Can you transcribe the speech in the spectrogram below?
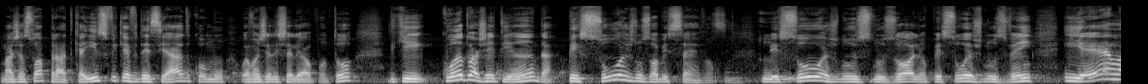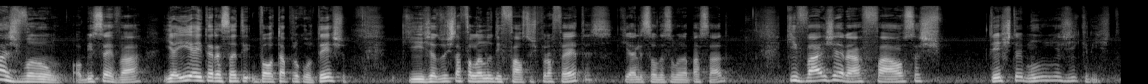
mas na sua prática. E isso fica evidenciado, como o evangelista Eliel apontou, de que quando a gente anda, pessoas nos observam, pessoas nos, nos olham, pessoas nos veem e elas vão observar. E aí é interessante voltar para o contexto, que Jesus está falando de falsos profetas, que é a lição da semana passada, que vai gerar falsas testemunhas de Cristo.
